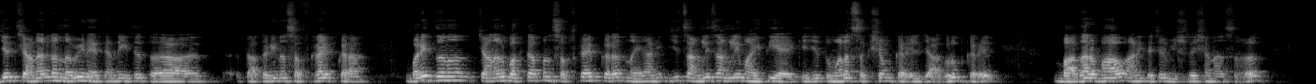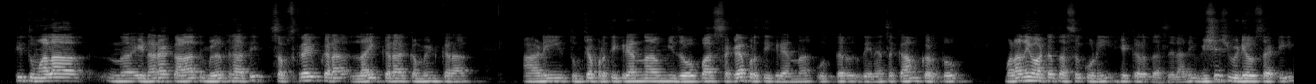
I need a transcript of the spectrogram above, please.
जे चॅनलला नवीन आहे त्यांनी इथे त- तातडीनं सबस्क्राईब करा. बरेच जण चॅनल बघता पण सबस्क्राईब करत नाही आणि जी चांगली चांगली माहिती आहे की जे तुम्हाला सक्षम करेल जागृत करेल बाजारभाव आणि त्याच्या विश्लेषणासह ती तुम्हाला येणाऱ्या काळात मिळत राहते. सबस्क्राईब करा लाईक करा कमेंट करा. आणि तुमच्या प्रतिक्रियांना मी जवळपास सगळ्या प्रतिक्रियांना उत्तर देण्याचं काम करतो. मला नाही वाटत असं कोणी हे करत असेल. आणि विशेष व्हिडिओसाठी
